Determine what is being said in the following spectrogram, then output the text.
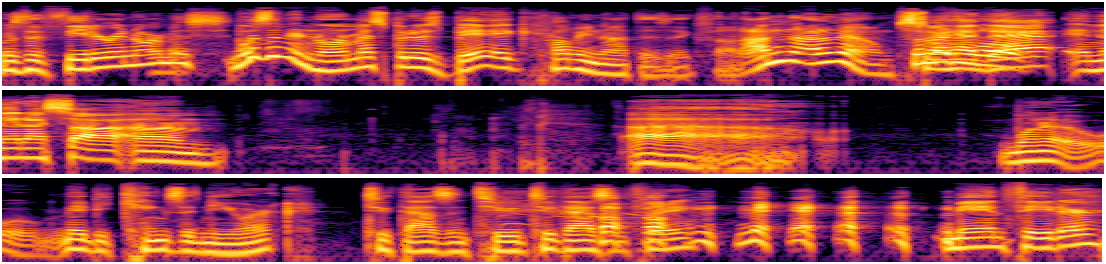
Was the theater enormous? It wasn't enormous, but it was big. Probably not the Ziegfeld. I'm. Not, I don't know. So I Somebody had will, that, and then I saw um, uh, one of maybe Kings of New York, two thousand two, two thousand three. Man. Mann Theater,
